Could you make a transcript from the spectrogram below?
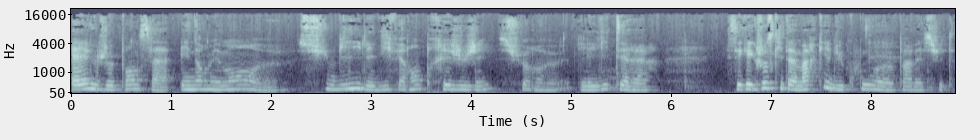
L, je pense, a énormément euh, subi les différents préjugés sur les littéraires. C'est quelque chose qui t'a marqué du coup par la suite?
